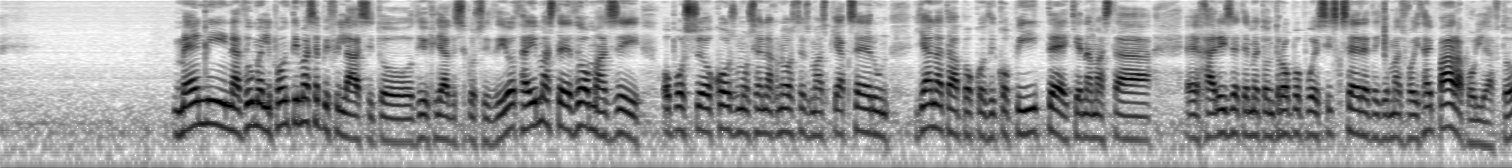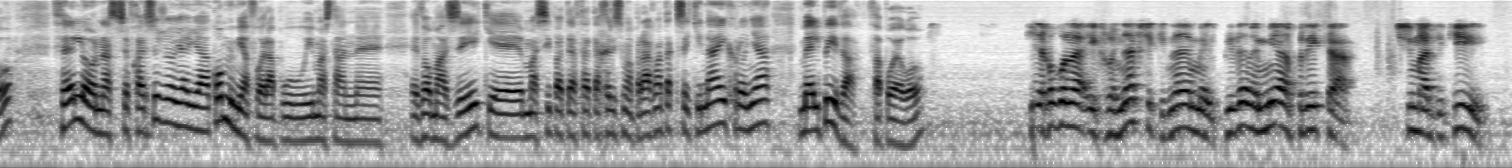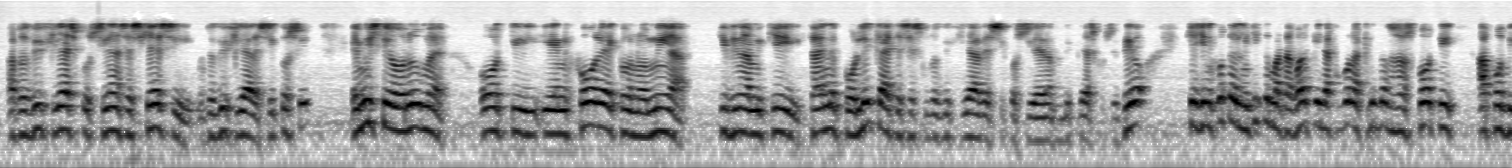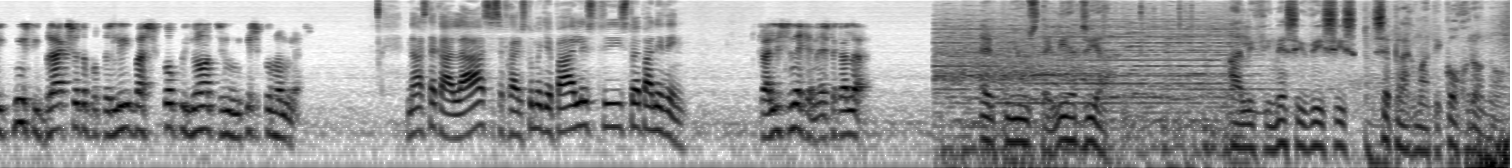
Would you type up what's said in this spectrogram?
Μένει να δούμε λοιπόν τι μας επιφυλάσσει το 2022. Θα είμαστε εδώ μαζί, όπως ο κόσμος, οι αναγνώστες μας πια ξέρουν, για να τα αποκωδικοποιείτε και να μας τα ε, χαρίζετε με τον τρόπο που εσείς ξέρετε και μας βοηθάει πάρα πολύ αυτό. Θέλω να σας ευχαριστήσω για, για ακόμη μια φορά που ήμασταν ε, εδώ μαζί και μας είπατε αυτά τα χρήσιμα πράγματα. Ξεκινάει η χρονιά με ελπίδα, θα πω εγώ. Κύριε Χόγκολα, η χρονιά ξεκινάει με ελπίδα, με μια πρίκα σημαντική από το 2021 σε σχέση με το 2020. Εμείς θεωρούμε ότι η εγχώρια οικονομία και η δυναμική θα είναι πολύ καλύτερη σε με το 2021, το 2022 και γενικότερα η ελληνική κλιματαγορά και η να κρίνω να σας πω ότι αποδεικνύει στην πράξη ότι αποτελεί βασικό πυλώνα της ελληνικής οικονομίας. Να είστε καλά, σας ευχαριστούμε και πάλι στο επανειδήν. Καλή συνέχεια, να είστε καλά. Alηθινές ειδήσεις σε πραγματικό χρόνο.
